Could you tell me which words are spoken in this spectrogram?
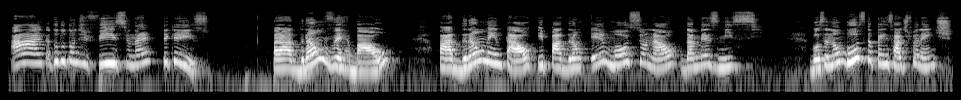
Ai, tá tudo tão difícil, né? O que, que é isso? Padrão verbal, padrão mental e padrão emocional da mesmice. Você não busca pensar diferente.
